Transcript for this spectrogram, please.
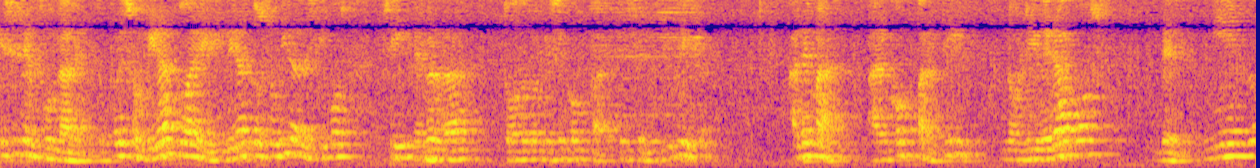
ese es el fundamento. Por eso, mirando a Él y mirando su vida, decimos, sí, es verdad, todo lo que se comparte se multiplica. Además, al compartir, nos liberamos del miedo,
